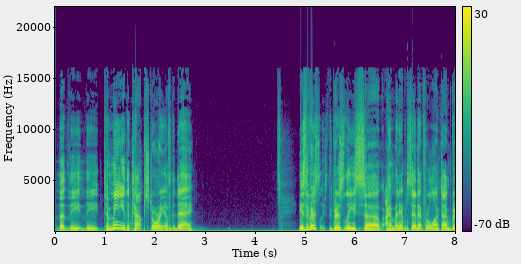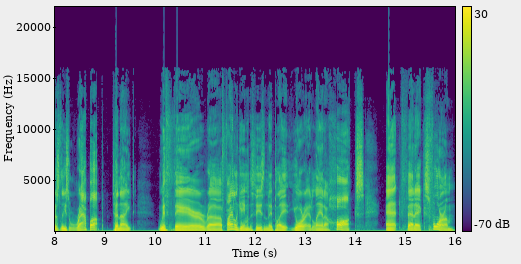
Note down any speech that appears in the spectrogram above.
the, the, the to me, the top story of the day is the Grizzlies. The Grizzlies, uh, I haven't been able to say that for a long time. Grizzlies wrap up tonight with their uh, final game of the season. They play your Atlanta Hawks at FedEx Forum.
